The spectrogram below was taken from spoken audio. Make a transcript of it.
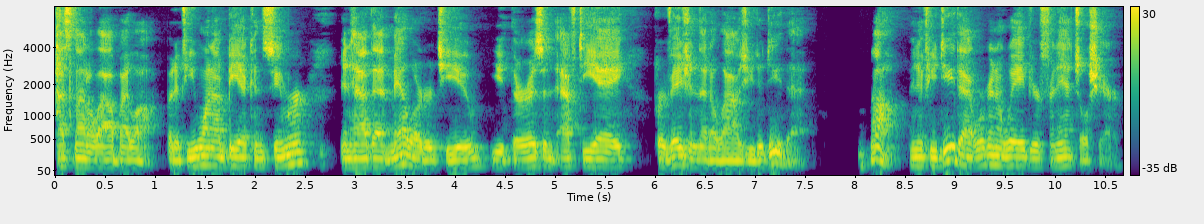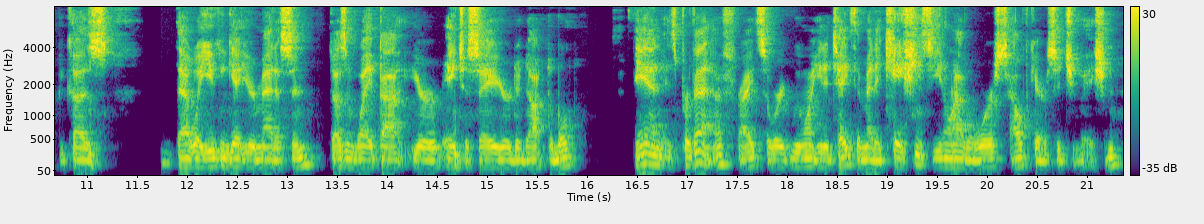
that's not allowed by law. But if you want to be a consumer and have that mail order to you, you, there is an FDA provision that allows you to do that. Oh, and if you do that, we're going to waive your financial share because that way you can get your medicine. Doesn't wipe out your HSA or your deductible and it's preventive, right? So we want you to take the medication so you don't have a worse healthcare situation.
